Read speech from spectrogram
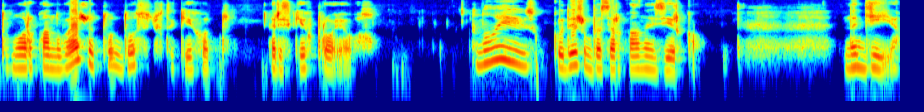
Тому аркан вежі тут досить в таких от різких проявах. Ну і куди ж без аркана зірка? Надія.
